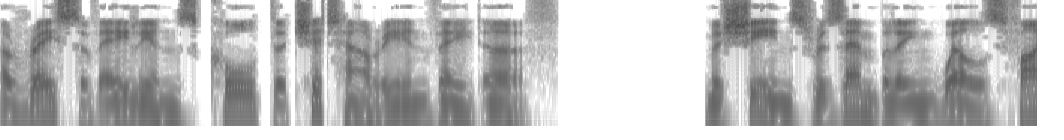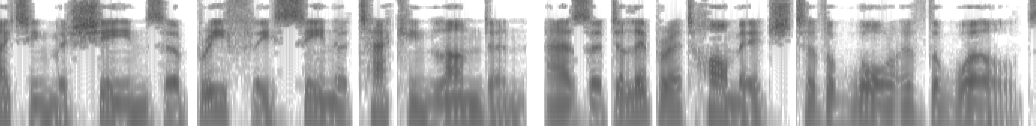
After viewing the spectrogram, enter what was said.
a race of aliens called the Chitauri invade Earth. Machines resembling Wells fighting machines are briefly seen attacking London, as a deliberate homage to the War of the Worlds.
